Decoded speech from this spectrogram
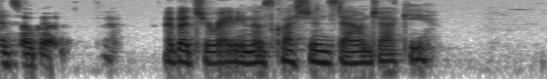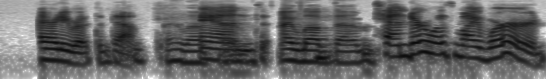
and so good. I bet you're writing those questions down, Jackie. I already wrote them down. I love and them. I love them. Tender was my word.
